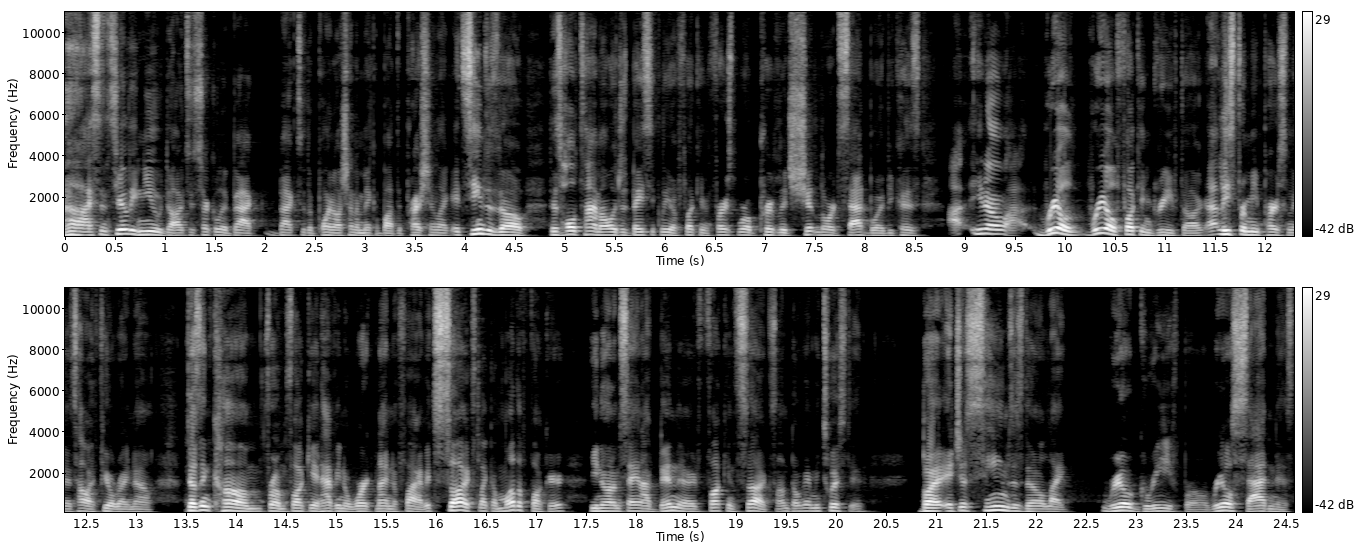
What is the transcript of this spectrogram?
Uh, I sincerely knew, dog, to circle it back back to the point I was trying to make about depression. Like it seems as though this whole time I was just basically a fucking first world privileged shitlord sad boy because I, you know real real fucking grief, dog. At least for me personally, that's how I feel right now. Doesn't come from fucking having to work nine to five. It sucks like a motherfucker. You know what I'm saying? I've been there. It fucking sucks. Don't get me twisted. But it just seems as though like real grief, bro, real sadness,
